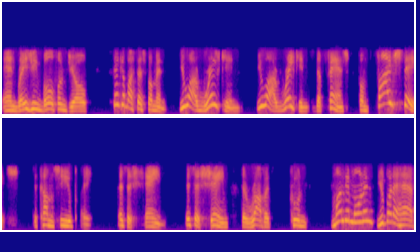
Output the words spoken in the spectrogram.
and Raging Bull from Joe. Think about this for a minute. You are raking, you are raking the fans from five states to come see you play. It's a shame. It's a shame that Robert couldn't. Monday morning, you better have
